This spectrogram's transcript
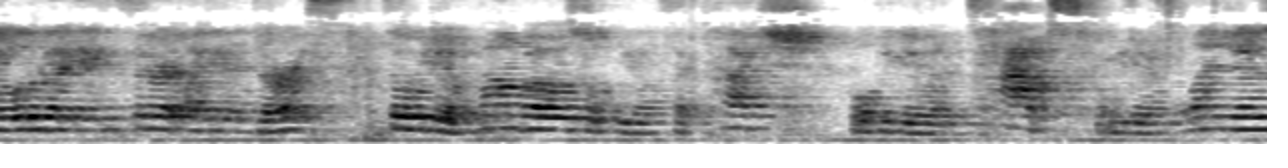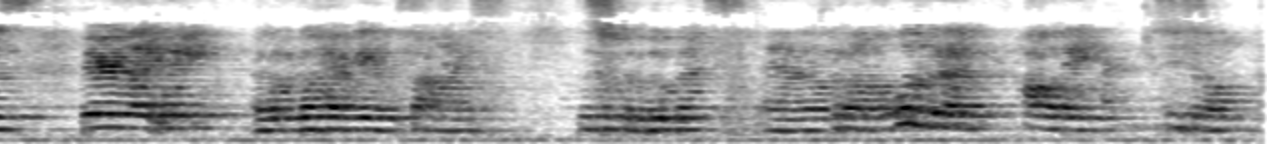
do a little bit, again, consider it like an endurance. So we'll be doing mambos, we'll be doing touch, we'll be doing taps, we'll be doing lunges. Very lightweight. I wouldn't go heavy with the thighs. This is the movements. And I'll put on a little bit of holiday seasonal.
